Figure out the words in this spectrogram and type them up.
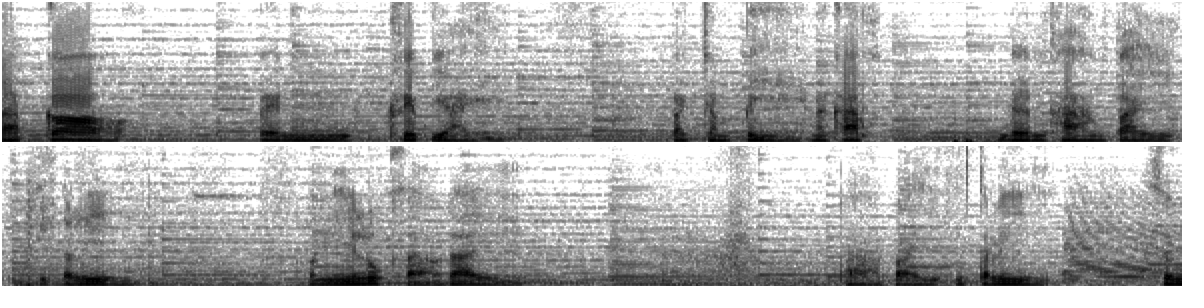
ครับก็เป็นคลิปใหญ่ประจำปีนะครับ เดินทางไปอิตาลีวันนี้ลูกสาวได้พาไปอิตาลี ซึ่ง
